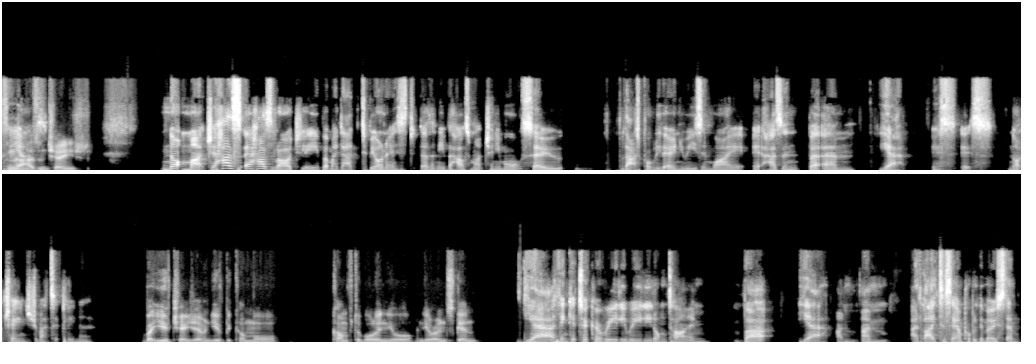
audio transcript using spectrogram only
So and that yeah, hasn't changed. Not much. It has it has largely, but my dad, to be honest, doesn't leave the house much anymore. So that's probably the only reason why it hasn't. But um, yeah, it's it's not changed dramatically, no. But you've changed, and you've become more comfortable in your in your own skin. Yeah, I think it took a really, really long time, but yeah, I'm I'm I'd like to say I'm probably the most, and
